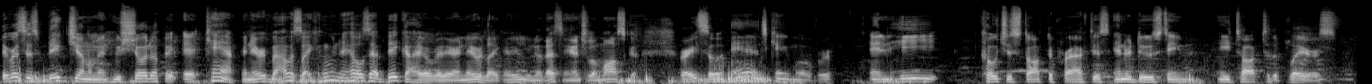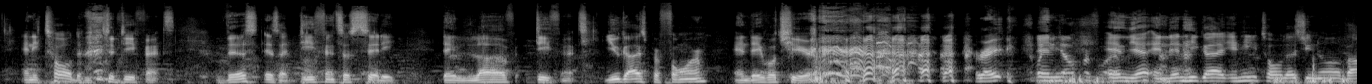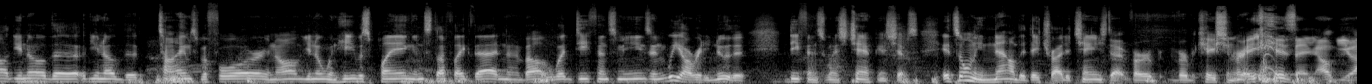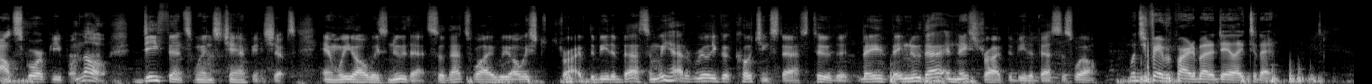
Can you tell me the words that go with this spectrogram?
there was this big gentleman who showed up at, at, camp, and everybody, I was like, who in the hell is that big guy over there? And they were like, hey, you know, that's Angelo Mosca, right? So Ange came over and he coaches stopped the practice, introduced him. He talked to the players, and he told them the defense, "This is a defensive city. They love defense. You guys perform." And they will cheer. right? And don't perform. and yeah, and then he got and he told us, you know, about you know the you know the times before and all, you know, when he was playing and stuff like that, and about what defense means. And we already knew that defense wins championships. It's only now that they try to change that verb verbication, right? Is that oh, you outscore people? No, defense wins championships, and we always knew that. So that's why we always strive to be the best. And we had a really good coaching staff too. That they they knew that and they strive to be the best as well. What's your favorite part about a day like today?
